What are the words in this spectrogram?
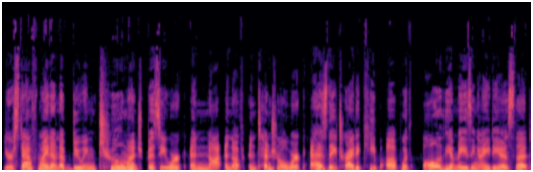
your staff might end up doing too much busy work and not enough intentional work as they try to keep up with all of the amazing ideas that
